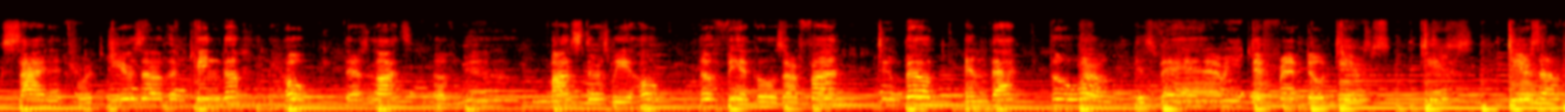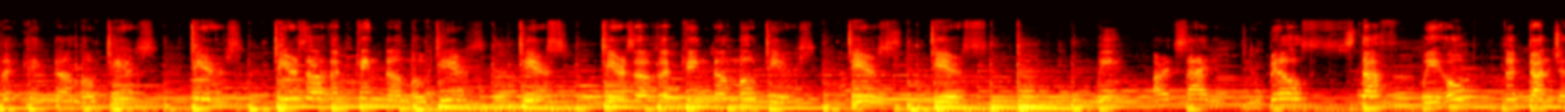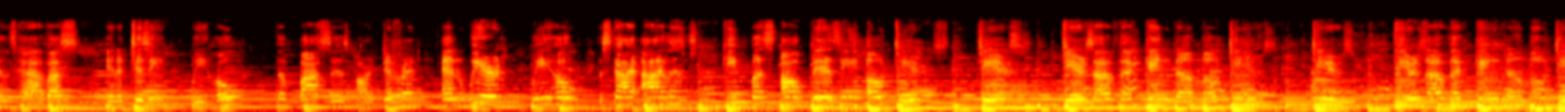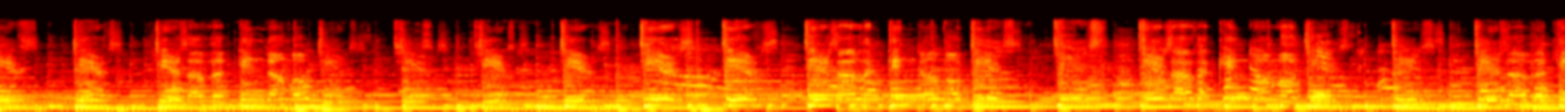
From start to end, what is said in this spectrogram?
excited for Tears of the Kingdom. We hope there's lots of new monsters. We hope the vehicles are fun to build and that the world is very different. Oh, tears, tears, tears of the kingdom. Oh, tears, of the kingdom. Oh, tears, tears, tears. We are excited to build stuff. We hope the dungeons have us in a tizzy. We hope the bosses are different and weird. We hope the Sky Islands keep us all busy. Of the kingdom. Oh, tears, tears, tears of the kingdom. Oh, tears, tears, tears of the kingdom. Oh. that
